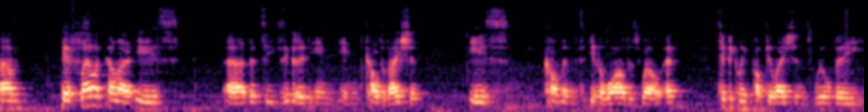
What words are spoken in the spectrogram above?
Um, yeah, flower colour is uh, that's exhibited in, in cultivation is common in the wild as well, and typically populations will be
